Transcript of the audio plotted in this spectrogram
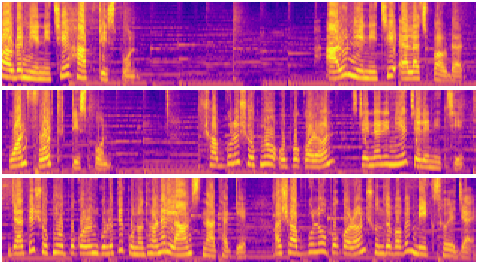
পাউডার নিয়ে নিচ্ছে হাফ টিস্পুন। আরও নিয়ে নিচ্ছে এলাচ পাউডার ওয়ান ফোর্থ টিস্পুন। সবগুলো শুকনো উপকরণ স্ট্রেনারে নিয়ে চেলে নিচ্ছি, যাতে শুকনো উপকরণগুলোতে কোনো ধরনের লাম্পস না থাকে আর সবগুলো উপকরণ সুন্দরভাবে মিক্স হয়ে যায়।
